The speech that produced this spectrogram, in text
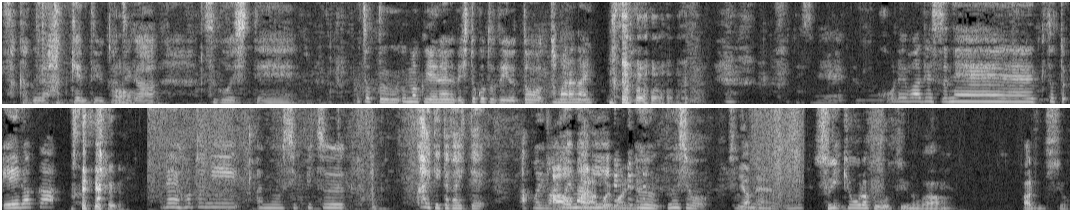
酒蔵発見という感じがすごいして、ちょっとうまく言えないので一言で言うとたまらない。ですね。これはですね、ちょっと映画化で、本当に、あの、執筆書いていただいて、あ、ポエマーに、ポエマーにねうん、文章。いやね水郷落語っていうのがあるんですよ。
